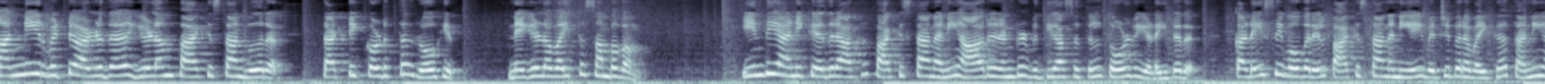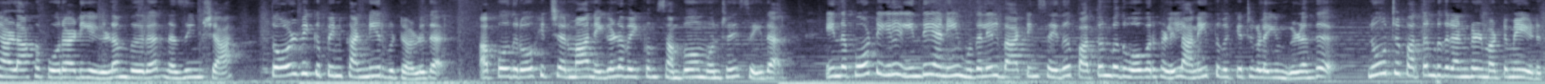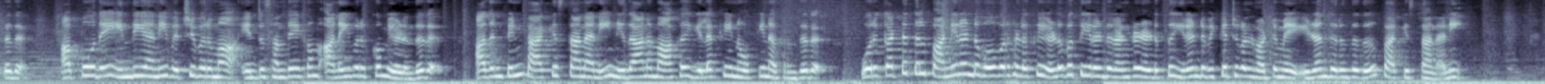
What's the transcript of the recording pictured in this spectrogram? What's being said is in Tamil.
கண்ணீர் விட்டு அழுத இளம் பாகிஸ்தான் வீரர் தட்டி கொடுத்த ரோஹித் நெகிழ வைத்த சம்பவம். இந்திய அணிக்கு எதிராக பாகிஸ்தான் அணி ஆறு ரன்கள் வித்தியாசத்தில் தோல்வியடைந்தது. கடைசி ஓவரில் பாகிஸ்தான் அணியை வெற்றி பெற வைக்க தனி ஆளாக போராடிய இளம் வீரர் நசீம் ஷா தோல்விக்கு பின் கண்ணீர் விட்டு அழுதார். அப்போது ரோஹித் சர்மா நெகிழ வைக்கும் சம்பவம் ஒன்றை செய்தார். இந்த போட்டியில் இந்திய அணி முதலில் பேட்டிங் செய்து பத்தொன்பது ஓவர்களில் அனைத்து விக்கெட்டுகளையும் இழந்து நூற்று பத்தொன்பது ரன்கள் மட்டுமே எடுத்தது. அப்போதே இந்திய அணி வெற்றி பெறுமா என்ற சந்தேகம் அனைவருக்கும் எழுந்தது. அதன்பின் பாகிஸ்தான் அணி நிதானமாக இலக்கை நோக்கி நகர்ந்தது. ஒரு கட்டத்தில் பன்னிரண்டு ஓவர்களுக்கு எழுபத்தி இரண்டு ரன்கள் எடுத்து இரண்டு விக்கெட்டுகள் மட்டுமே இழந்திருந்தது பாகிஸ்தான் அணி.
